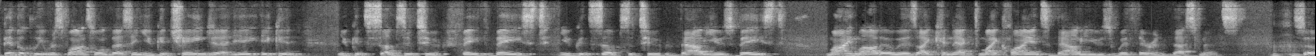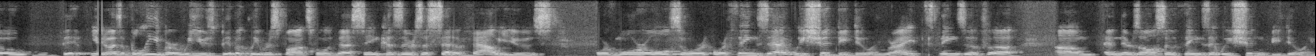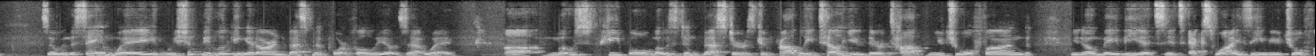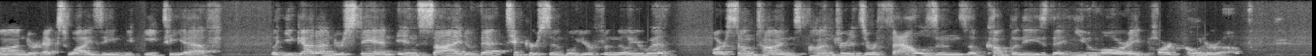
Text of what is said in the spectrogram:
biblically responsible investing, you could change it. It, it could, you could substitute faith based, you could substitute values based my motto is I connect my clients' values with their investments. So, you know, as a believer, we use biblically responsible investing because there's a set of values or morals or, or things that we should be doing, right? Things of, uh, um, and there's also things that we shouldn't be doing. So, in the same way, we should be looking at our investment portfolios that way. Uh, most people, most investors could probably tell you their top mutual fund. You know, maybe it's it's XYZ mutual fund or XYZ ETF. But you got to understand inside of that ticker symbol you're familiar with, are sometimes hundreds or thousands of companies that you are a part owner of.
